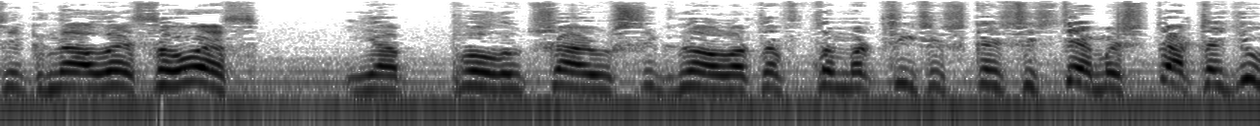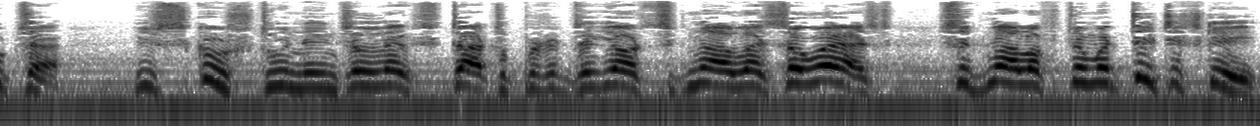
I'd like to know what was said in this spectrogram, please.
«Сигнал СОС!» Я получаю сигнал от автоматической системы штата Юта. Искусственный интеллект штата передает сигнал СОС. Сигнал автоматический.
